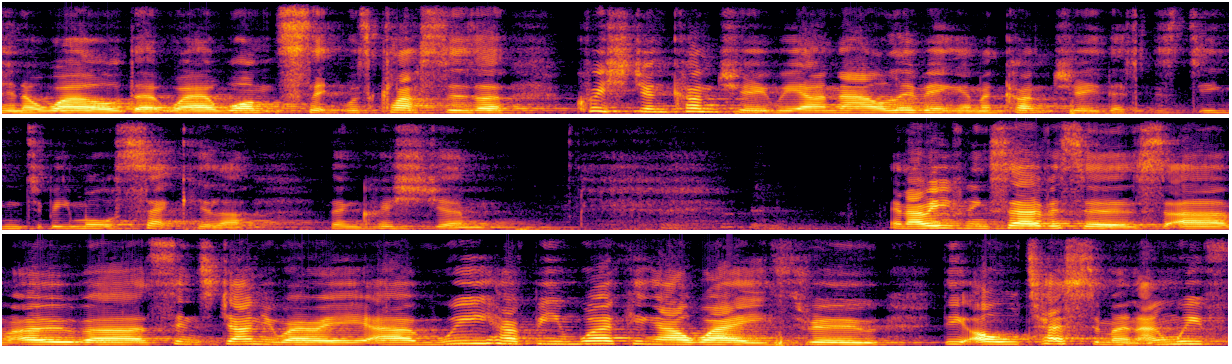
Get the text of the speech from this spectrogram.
In a world that where once it was classed as a Christian country, we are now living in a country that is deemed to be more secular than Christian. In our evening services um, over since January, um, we have been working our way through the Old Testament, and we've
